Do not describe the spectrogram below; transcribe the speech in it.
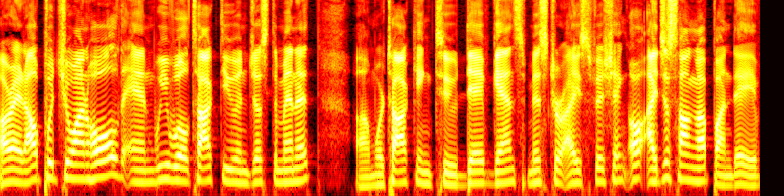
All right, I'll put you on hold, and we will talk to you in just a minute. Um, we're talking to Dave Genz, Mr. Ice Fishing. Oh, I just hung up on Dave.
